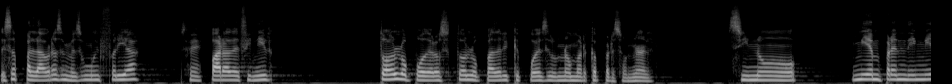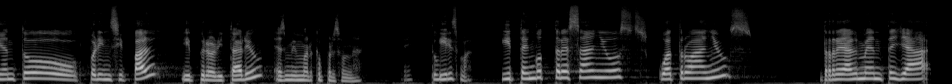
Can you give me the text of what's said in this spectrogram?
esa palabra se me hace muy fría para definir todo lo poderoso y todo lo padre que puede ser una marca personal, sino mi emprendimiento principal y prioritario es mi marca personal. Tú misma. Y tengo tres años, cuatro años, realmente ya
